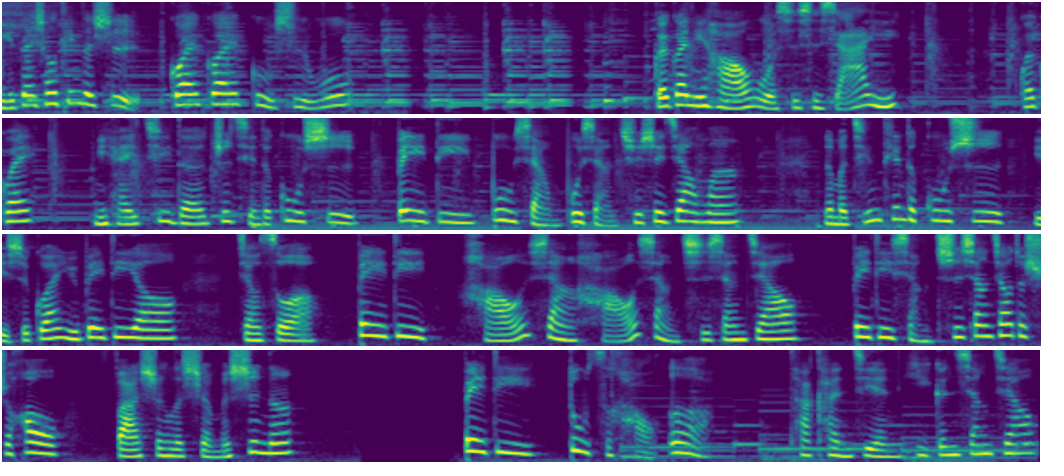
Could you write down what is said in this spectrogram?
你在收听的是乖乖故事屋。乖乖你好，我是世霞阿姨。乖乖，你还记得之前的故事贝蒂不想不想去睡觉吗？那么今天的故事也是关于贝蒂哦，叫做贝蒂好想好想吃香蕉。贝蒂想吃香蕉的时候，发生了什么事呢？贝蒂肚子好饿。他看见一根香蕉，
